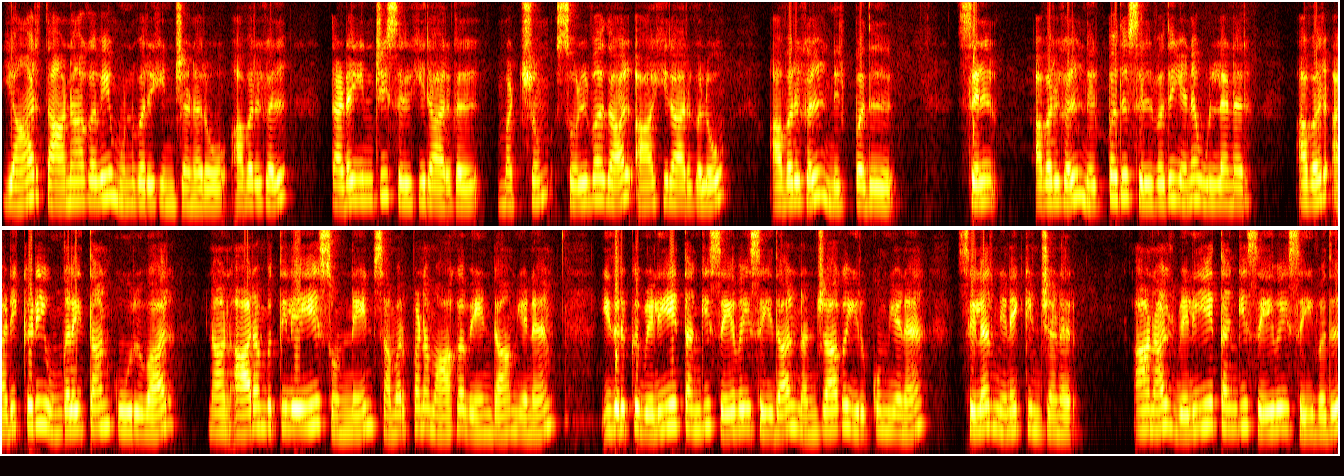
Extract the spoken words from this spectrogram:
யார் தானாகவே முன்வருகின்றனரோ அவர்கள் தடையின்றி செல்கிறார்கள் மற்றும் சொல்வதால் ஆகிறார்களோ அவர்கள் நிற்பது செல் அவர்கள் நிற்பது செல்வது என உள்ளனர். அவர் அடிக்கடி உங்களைத்தான் கூறுவார் நான் ஆரம்பத்திலேயே சொன்னேன் சமர்ப்பணமாக வேண்டாம் என. இதற்கு வெளியே தங்கி சேவை செய்தால் நன்றாக இருக்கும் என சிலர் நினைக்கின்றனர். ஆனால் வெளியே தங்கி சேவை செய்வது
